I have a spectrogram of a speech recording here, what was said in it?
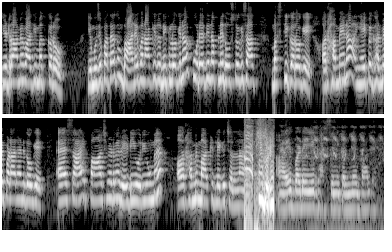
ये ड्रामेबाजी मत करो। ये मुझे पता है तुम बहाने बना के जो निकलोगे ना पूरे दिन अपने दोस्तों के साथ मस्ती करोगे और हमें ना यहीं पे घर में पड़ा रहने दोगे। ऐसा है पाँच मिनट में रेडी हो रही हूँ मैं और हमें मार्केट लेके चलना है। आए बड़े ये घर से निकलने वाले।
